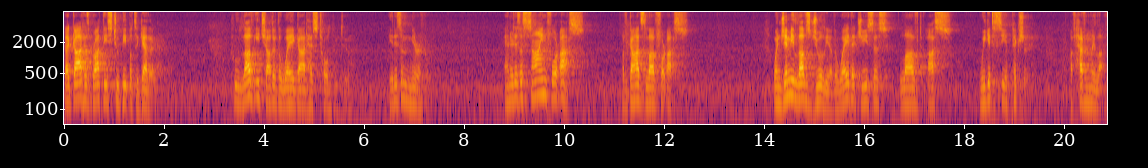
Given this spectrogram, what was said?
that God has brought these two people together who love each other the way God has told them to. It is a miracle. And it is a sign for us of God's love for us. When Jimmy loves Julia the way that Jesus loved us, we get to see a picture of heavenly love.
